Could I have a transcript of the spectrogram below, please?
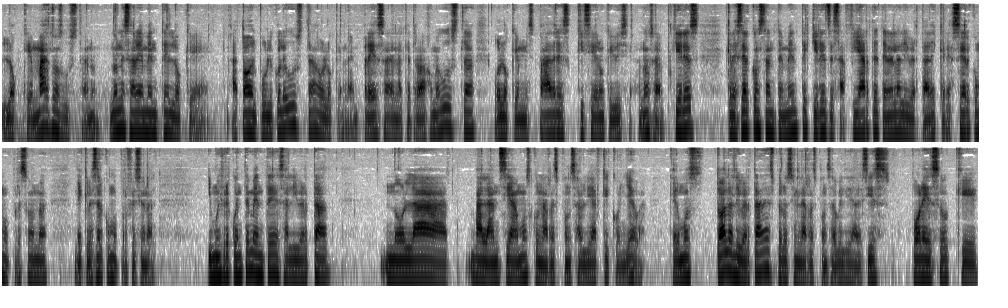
lo que más nos gusta, ¿no? No necesariamente lo que a todo el público le gusta, o lo que en la empresa en la que trabajo me gusta, o lo que mis padres quisieron que yo hiciera, ¿no? O sea, quieres crecer constantemente, quieres desafiarte, tener la libertad de crecer como persona, de crecer como profesional. Y muy frecuentemente esa libertad no la balanceamos con la responsabilidad que conlleva. Queremos todas las libertades pero sin las responsabilidades y es por eso que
